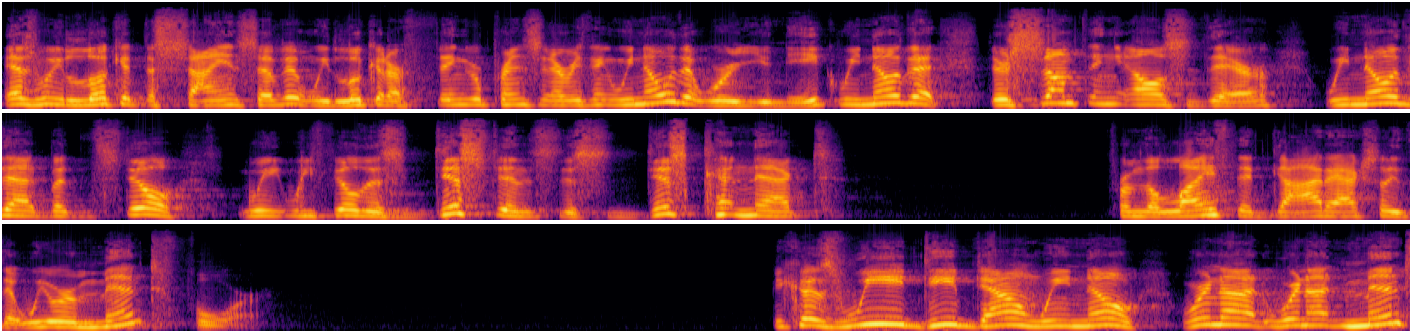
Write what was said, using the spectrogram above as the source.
as we look at the science of it, we look at our fingerprints and everything, we know that we're unique. We know that there's something else there. We know that, but still, we, we feel this distance, this disconnect from the life that God actually, that we were meant for. Because we, deep down, we know we're not, we're not meant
